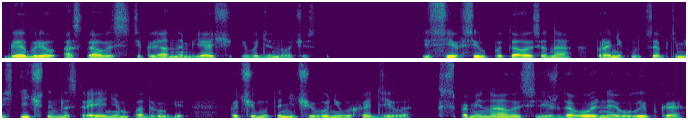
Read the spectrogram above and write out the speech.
Гэбриэл осталась в стеклянном ящике в одиночестве. Из всех сил пыталась она проникнуться оптимистичным настроением подруги. Почему-то ничего не выходило. Вспоминалась лишь довольная улыбка,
